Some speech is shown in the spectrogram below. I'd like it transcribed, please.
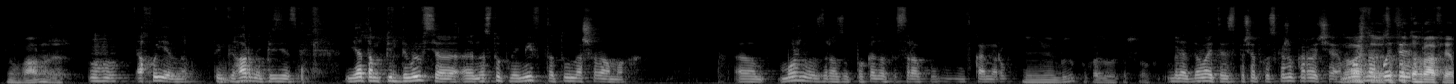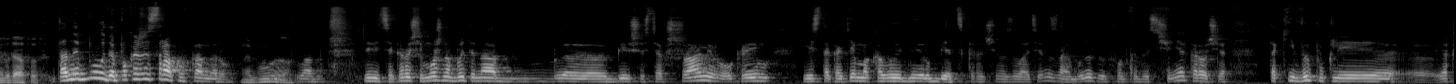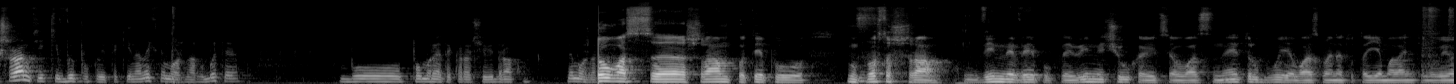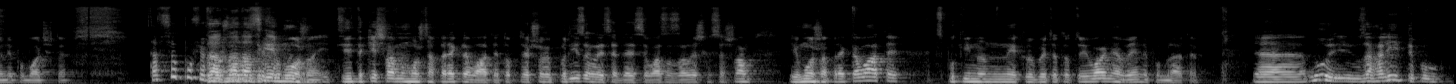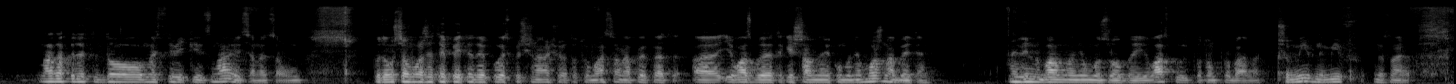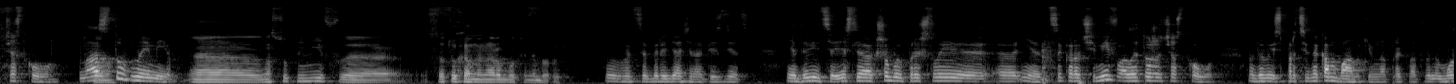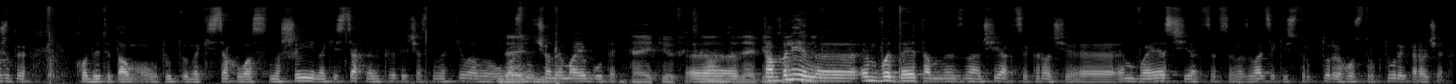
Ну, гарно же ж. Угу. Ахуєнно. Ти гарний піздець. Я там піддивився е, наступний міф тату на шрамах. Е, можна зразу показати сраку в камеру? Я не буду показувати широко. Бля, давайте спочатку скажу. Коротше, Давайте, можна це бити. фотографія буде тут. Та не буде, покажи сраку в камеру. Не буду. Ладно. Дивіться, коротше, можна бити на е, більшостях шрамів, окрім є така тема колоїдний рубець, коротше, називається. Я не знаю, буде тут фотка десь чи ні. Коротше, такі випуклі, як шрам, тільки випуклі такі, на них не можна робити, бо помрете, коротше, від раку. Не можна. Якщо у вас е, шрам по типу, ну просто шрам, він не випуклий, він не чухається, у вас не турбує вас, в мене тут є маленький, але ви його не побачите. Та все пофіг, Да, можна на, на всіх можна. І ці такі шрами можна перекривати. Тобто, якщо ви порізалися десь, у вас залишився шрам, і можна перекривати, спокійно на них робити татуювання, ви не помрете. Е, ну і взагалі, типу, треба ходити до майстрів, які знаються на цьому. Тому що можете піти до якогось починаючого тату-майстра, наприклад, е, і у вас буде такий шрам, на якому не можна бити. Він вам на ньому зробить, і у вас будуть потім проблеми. Що міф, не міф, не знаю. Частково. Наступний міф. Е, наступний міф е, з татухами на роботу не беруть. Фу, Це бередятина піздець. Ні, дивіться, якщо, якщо ви прийшли. Е, ні, це коротше міф, але теж частково. Ну, дивись, працівникам банків, наприклад, ви не можете ходити там, тут на кістях у вас на шиї, на кістях, на відкритих частинах тіла, у вас нічого не має бути. Деякі Е, офіціанти, деякі Та блін, е, МВД, там не знаю, чи як це, коротше, е, МВС, чи як це все називається, якісь структури, госструктури, коротше.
